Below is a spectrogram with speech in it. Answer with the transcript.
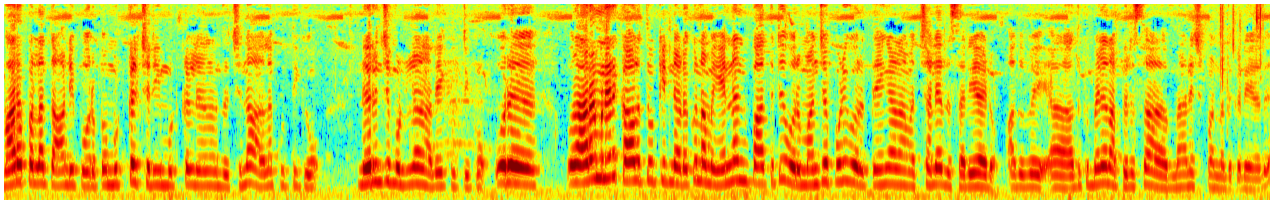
வரப்பெல்லாம் தாண்டி போகிறப்ப முட்கள் செடி முட்கள் இருந்துச்சுன்னா அதெல்லாம் குத்திக்கும். நெறிஞ்சு முட்லாம் நிறைய குத்திக்கும். ஒரு ஒரு அரை மணி நேரம் காலை தூக்கிட்டு நடக்கும். நம்ம என்னன்னு பார்த்துட்டு ஒரு மஞ்சள் பொடி ஒரு தேங்காய் எண்ணெய் வச்சாலே அது சரியாயிடும். அதுவே அதுக்கு மேலே நான் பெருசாக மேனேஜ் பண்ணது கிடையாது.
